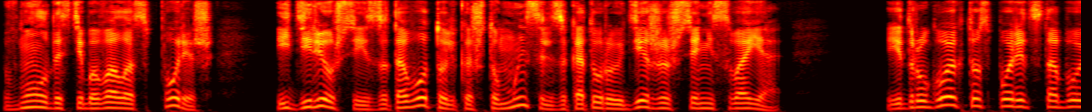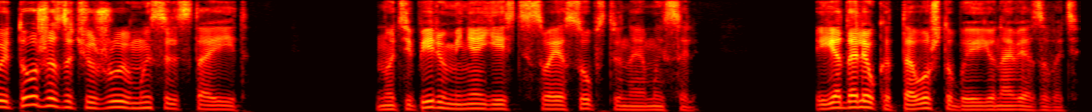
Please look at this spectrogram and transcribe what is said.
В молодости бывало споришь, и дерешься из-за того только, что мысль, за которую держишься, не своя. И другой, кто спорит с тобой, тоже за чужую мысль стоит. Но теперь у меня есть своя собственная мысль. И я далек от того, чтобы ее навязывать.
